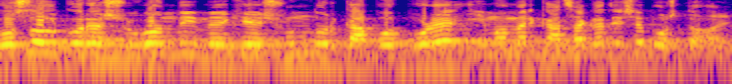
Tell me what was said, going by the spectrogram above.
গোসল করে সুগন্ধি মেখে সুন্দর কাপড় পরে ইমামের কাছাকাছি এসে বসতে হয়।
